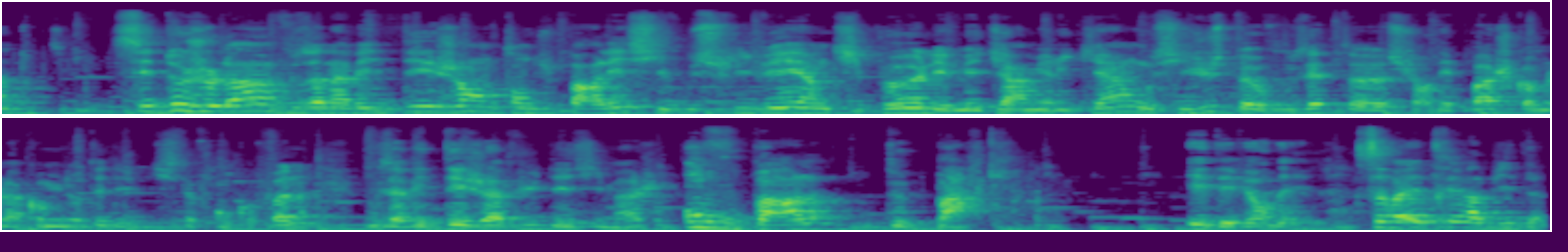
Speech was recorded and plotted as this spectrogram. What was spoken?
un tout petit peu. Ces deux jeux-là, vous en avez déjà entendu parler si vous suivez un petit peu les médias américains ou si juste vous êtes euh, sur des pages comme la communauté des listes francophones, vous avez déjà vu des images. On vous parle de Parc et d'Everdale. Ça va être très rapide,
